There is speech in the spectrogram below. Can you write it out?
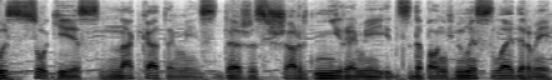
высокие, с накатами, с, даже с шарнирами, с дополнительными слайдерами.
